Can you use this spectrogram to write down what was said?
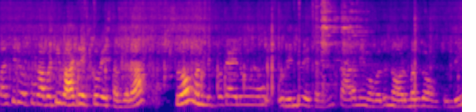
పల్చడి కాబట్టి వాటర్ ఎక్కువ వేస్తాం కదా. సో మనం మిరపకాయలు రెండు వేసాము. కారం ఏమవ్వదు అవ్వదు నార్మల్గా ఉంటుంది.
